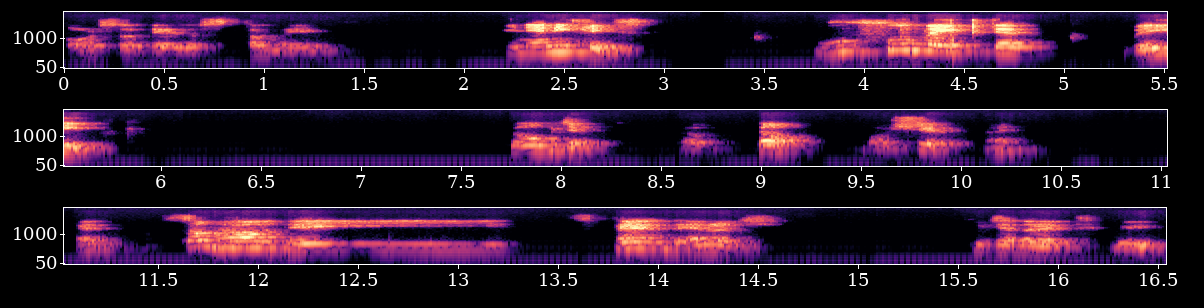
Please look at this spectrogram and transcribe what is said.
also there's a stern wave. In any case, who, who make that wave? The object, the dog or ship, right? And somehow they spend energy to generate wave.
